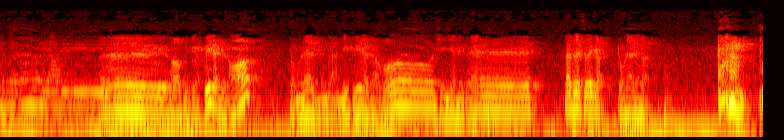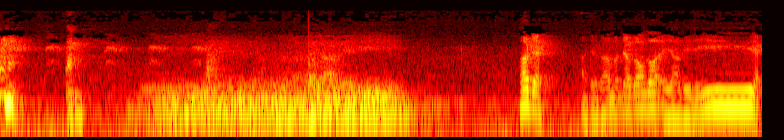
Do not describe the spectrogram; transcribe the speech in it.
မတကောင်းသောရာဘိတိအေးဟုတ်ပြီပေးတယ်နော်တုံလဲလင်ကနေပေးရတာဗောရှင်းရှင်းလေးပဲကဲဆွဲဆွဲကြတုံလဲလင်က ဟုတ်တယ်အတကမတကောင်းသောအရာပေသည်တဲ့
